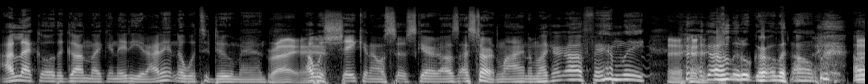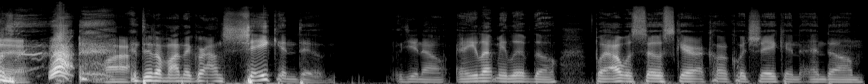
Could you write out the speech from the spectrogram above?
I let go of the gun like an idiot. I didn't know what to do, man. Right. I was shaking. I was so scared. I was. I started lying. I'm like, I got a family. I got a little girl at home. I was, Wow. and dude, I'm on the ground shaking, dude. You know, and he let me live though. But I was so scared I couldn't quit shaking. And um,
